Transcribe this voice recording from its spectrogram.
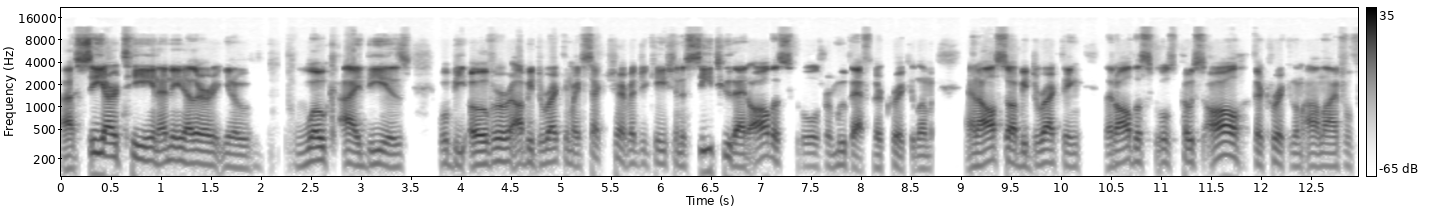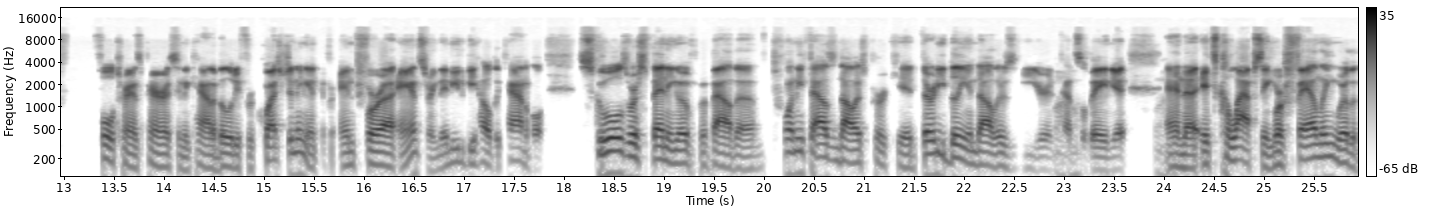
Uh, CRT and any other, you know, woke ideas will be over. I'll be directing my Secretary of Education to see to that all the schools remove that from their curriculum. And also, I'll be directing that all the schools post all their curriculum online for, full transparency and accountability for questioning and, and for uh, answering. They need to be held accountable. Schools were spending over about uh, $20,000 per kid, $30 billion a year in wow. Pennsylvania, wow. and uh, it's collapsing. We're failing. We're the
